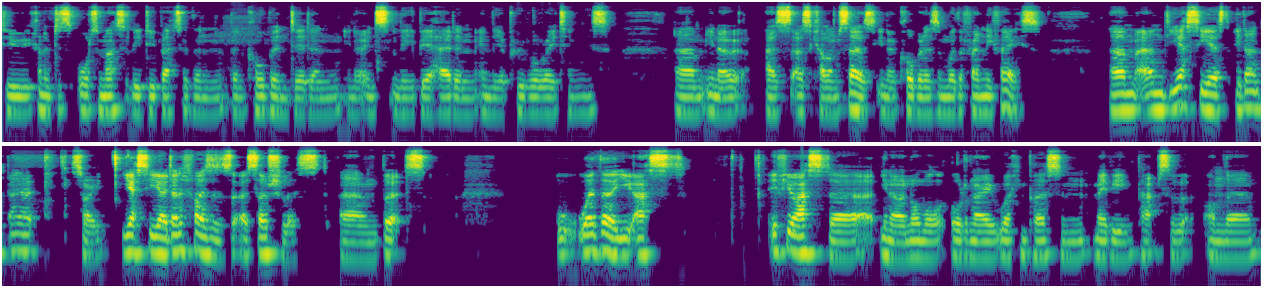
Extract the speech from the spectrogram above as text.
to kind of just automatically do better than than Corbyn did, and you know instantly be ahead in, in the approval ratings. Um, you know, as as Callum says, you know Corbynism with a friendly face. Um, and yes, he is. He don't, uh, sorry. Yes, he identifies as a socialist, um, but whether you asked, if you asked, uh, you know, a normal, ordinary working person, maybe perhaps on the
